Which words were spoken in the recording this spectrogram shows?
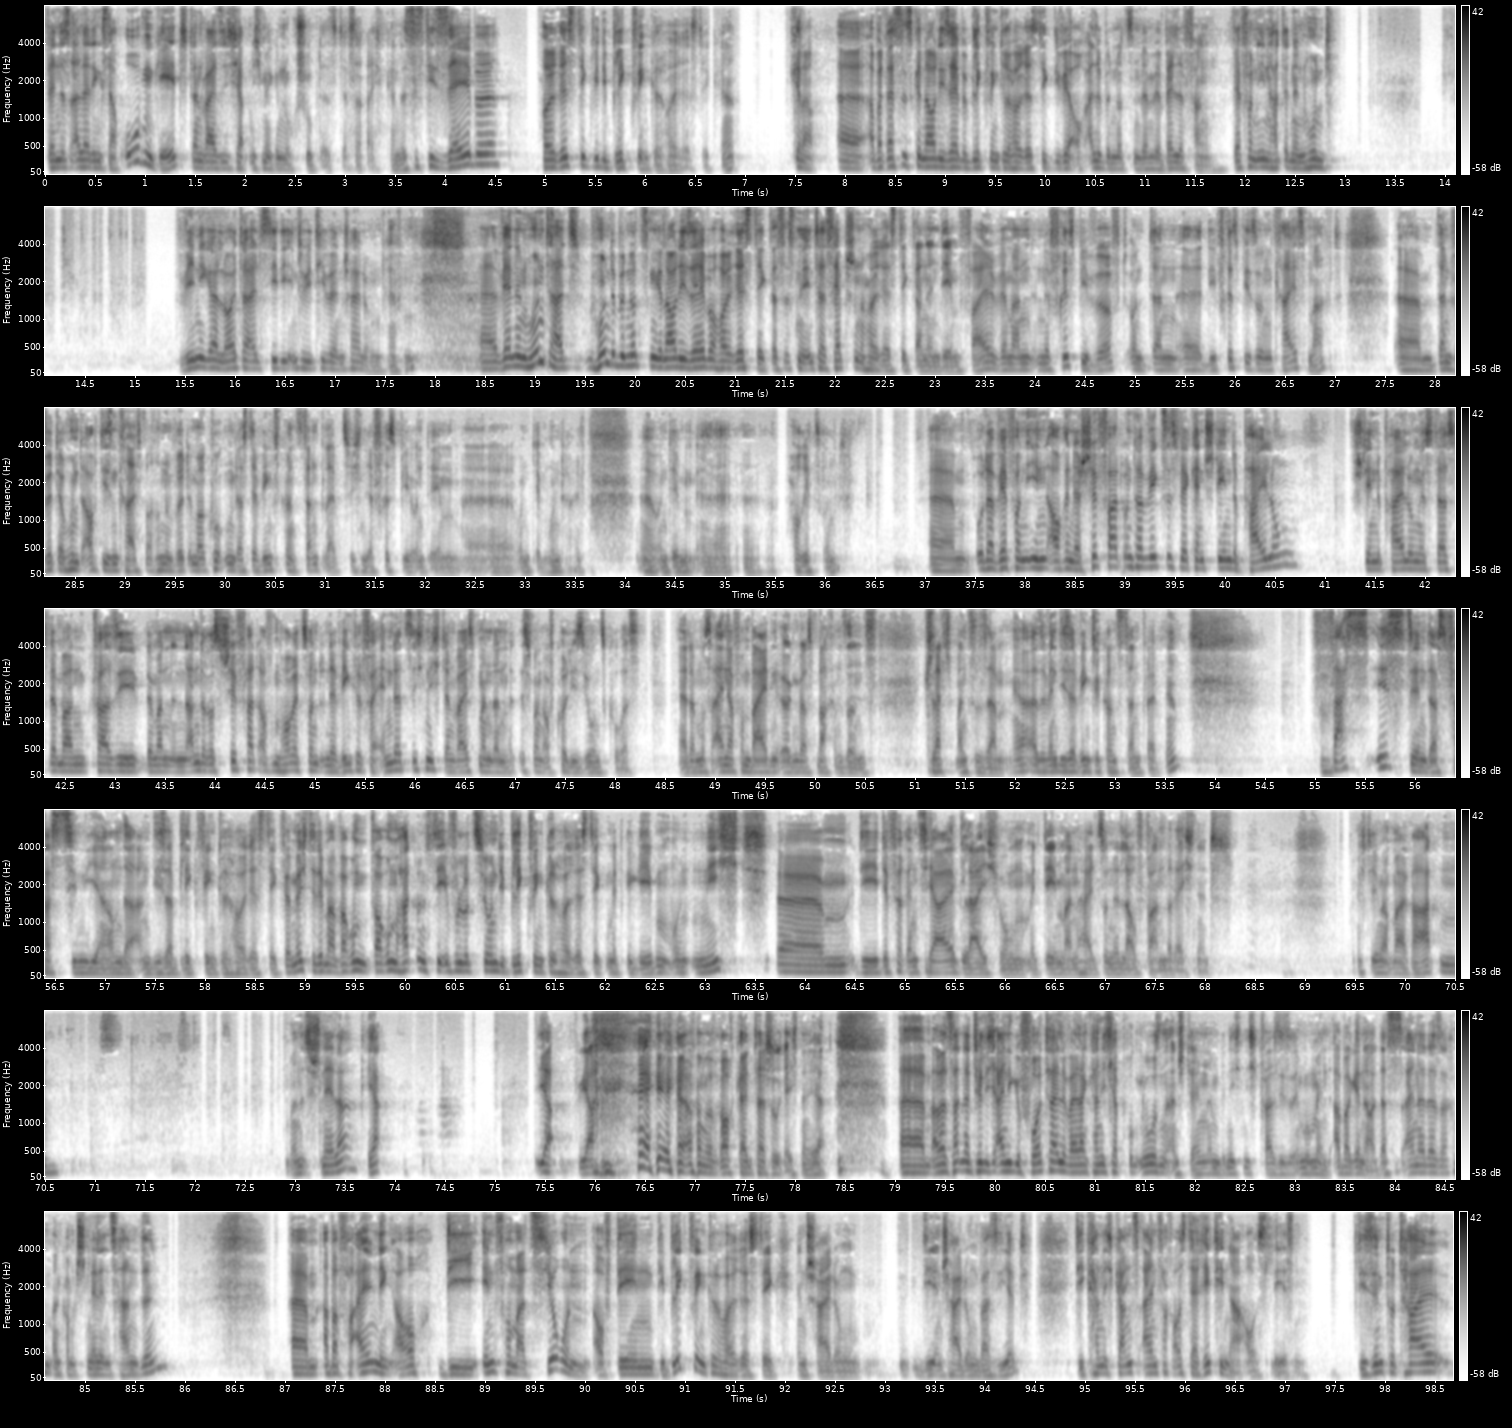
Wenn es allerdings nach oben geht, dann weiß ich, ich habe nicht mehr genug Schub, dass ich das erreichen kann. Das ist dieselbe Heuristik wie die Blickwinkelheuristik. Ja? Genau. Äh, aber das ist genau dieselbe Blickwinkelheuristik, die wir auch alle benutzen, wenn wir Welle fangen. Wer von Ihnen hat denn einen Hund? Weniger Leute als die, die intuitive Entscheidungen treffen. Äh, wer einen Hund hat, Hunde benutzen genau dieselbe Heuristik. Das ist eine Interception-Heuristik dann in dem Fall. Wenn man eine Frisbee wirft und dann äh, die Frisbee so einen Kreis macht, ähm, dann wird der Hund auch diesen Kreis machen und wird immer gucken, dass der Winkel konstant bleibt zwischen der Frisbee und dem äh, und dem Hund halt äh, und dem äh, äh, Horizont. Ähm, oder wer von Ihnen auch in der Schifffahrt unterwegs ist, wer kennt stehende Peilung? Stehende Peilung ist das, wenn man quasi, wenn man ein anderes Schiff hat auf dem Horizont und der Winkel verändert sich nicht, dann weiß man, dann ist man auf Kollisionskurs. Ja, da muss einer von beiden irgendwas machen, sonst klatscht man zusammen. Ja, also wenn dieser Winkel konstant bleibt. Ja? Was ist denn das Faszinierende an dieser Blickwinkelheuristik? Wer möchte denn mal, warum, warum hat uns die Evolution die Blickwinkelheuristik mitgegeben und nicht ähm, die Differentialgleichung, mit denen man halt so eine Laufbahn berechnet? Möchte jemand mal raten? Man ist schneller? Ja. Ja, ja. man braucht keinen Taschenrechner, ja. Ähm, aber es hat natürlich einige Vorteile, weil dann kann ich ja Prognosen anstellen, dann bin ich nicht quasi so im Moment. Aber genau, das ist einer der Sachen, man kommt schnell ins Handeln. Ähm, aber vor allen Dingen auch die Informationen, auf denen die Blickwinkelheuristik-Entscheidung, die Entscheidung basiert, die kann ich ganz einfach aus der Retina auslesen. Die sind total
